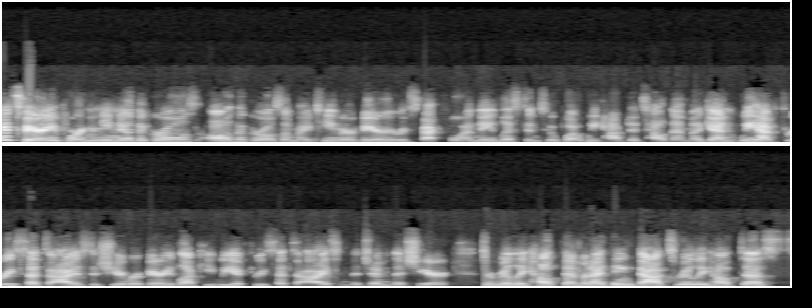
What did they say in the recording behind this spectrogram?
It's very important. And you know, the girls, all the girls on my team are very respectful and they listen to what we have to tell them. Again, we have three sets of eyes this year. We're very lucky. We have three sets of eyes in the gym this year to really help them. And I think that's really helped us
